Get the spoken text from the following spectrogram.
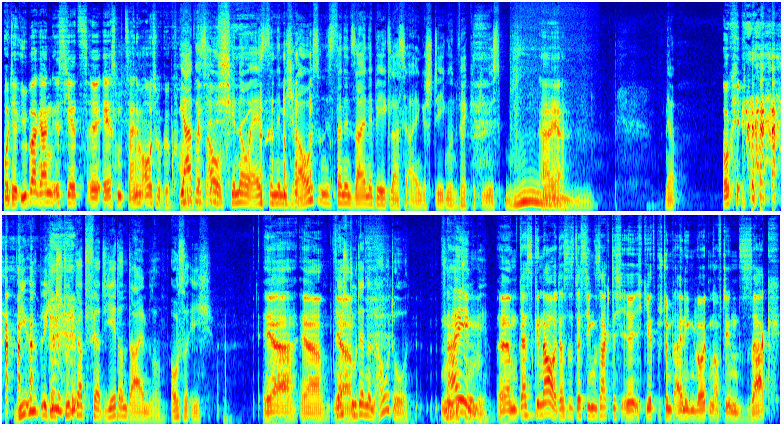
Und der Übergang ist jetzt, äh, er ist mit seinem Auto gekommen. Ja, pass auf, genau. Er ist dann nämlich raus und ist dann in seine B-Klasse eingestiegen und weggedüst. Ah ja. Ja. Okay. Wie üblich in Stuttgart fährt jeder ein Daimler, außer ich. ja, ja. Fährst ja. du denn ein Auto? Nein, ähm, das genau, das ist deswegen sagte ich, äh, ich gehe jetzt bestimmt einigen Leuten auf den Sack,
